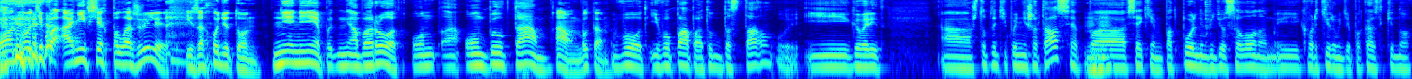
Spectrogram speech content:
Он, ну, типа, они всех положили, и заходит он. Не-не-не, наоборот. Он, а, он был там. А, он был там. Вот, его папа оттуда достал и говорит, а, чтобы ты типа не шатался по всяким подпольным видеосалонам и квартирам, где показывают кино.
